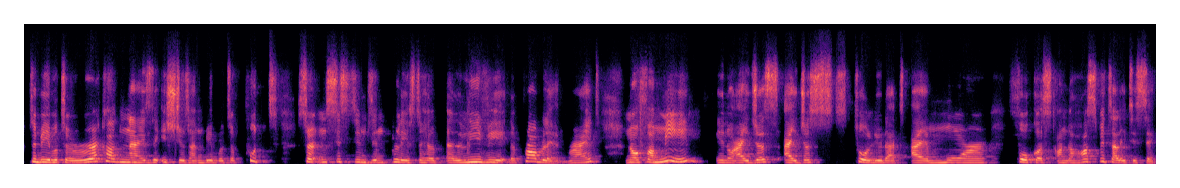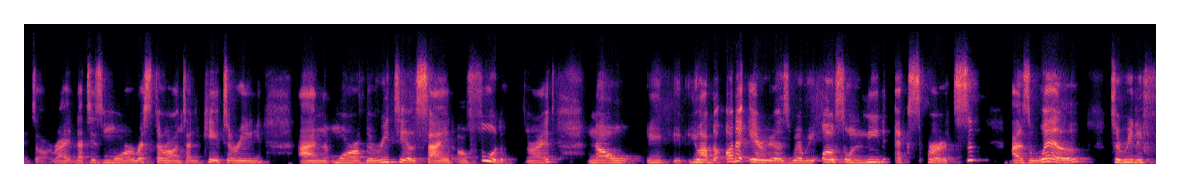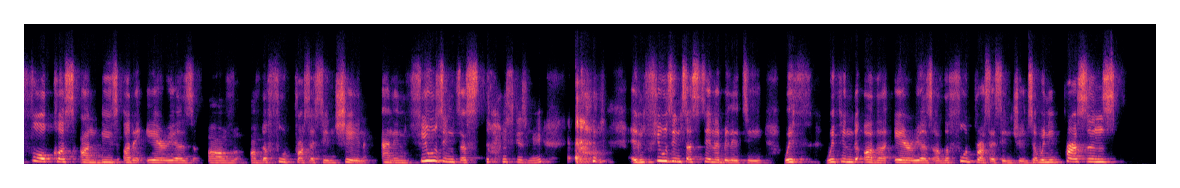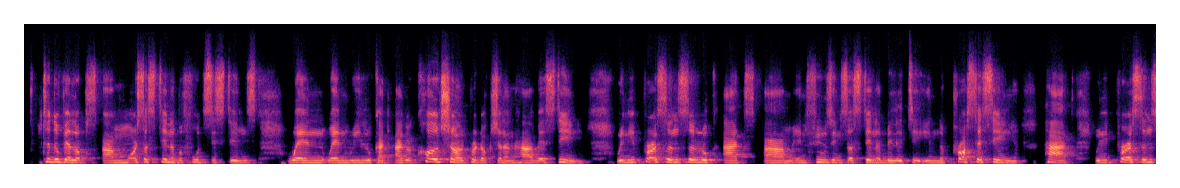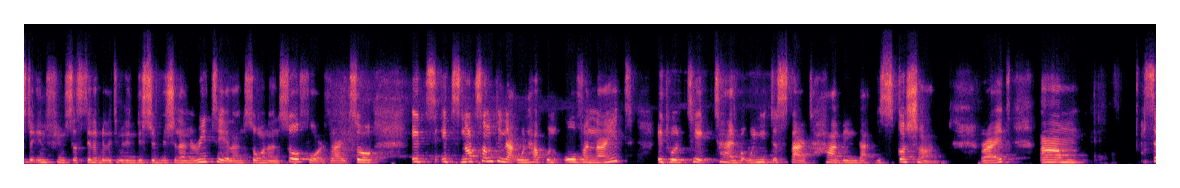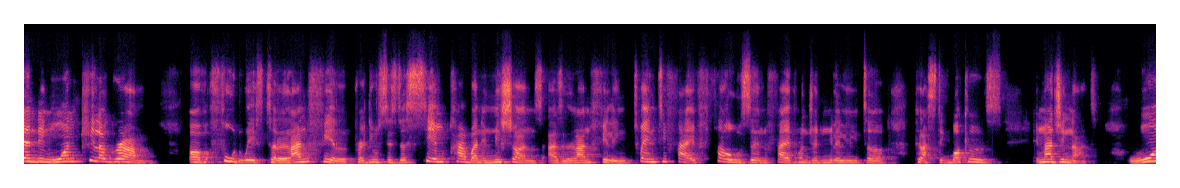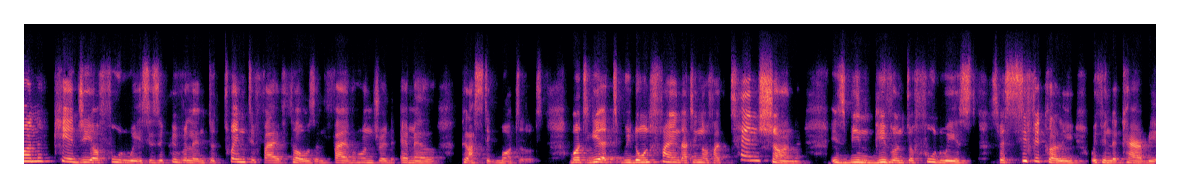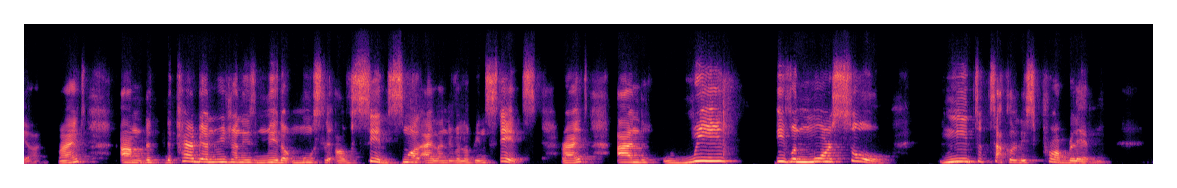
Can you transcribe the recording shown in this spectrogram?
to be able to recognize the issues and be able to put certain systems in place to help alleviate the problem, right? Now, for me, you know, I just I just told you that I am more focused on the hospitality sector, right? That is more restaurant and catering and more of the retail side of food, right? Now, you, you have the other areas where we also need experts as well to really focus on these other areas of, of the food processing chain and infusing, excuse me, infusing sustainability with within the other areas of the food processing chain. So we need persons to develop um, more sustainable food systems when, when we look at agricultural production and harvesting. We need persons to look at um, infusing sustainability in the processing part. We need persons to infuse sustainability within distribution and retail and so on and so forth, right? So it's, it's not something that will happen overnight. It will take time, but we need to start having that discussion, right? Um, sending one kilogram of food waste to landfill produces the same carbon emissions as landfilling 25,500 milliliter plastic bottles. Imagine that. One kg of food waste is equivalent to 25,500 ml plastic bottles. But yet we don't find that enough attention is being given to food waste, specifically within the Caribbean, right? Um, the, the Caribbean region is made up mostly of SIDS, small island developing states, right? And we even more so need to tackle this problem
